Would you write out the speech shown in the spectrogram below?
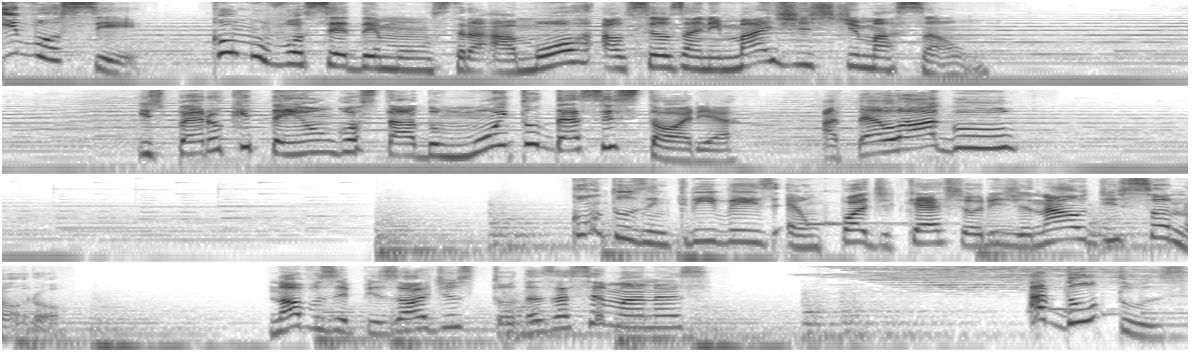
E você? Como você demonstra amor aos seus animais de estimação? Espero que tenham gostado muito dessa história. Até logo! Contos Incríveis é um podcast original de Sonoro. Novos episódios todas as semanas. Adultos,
